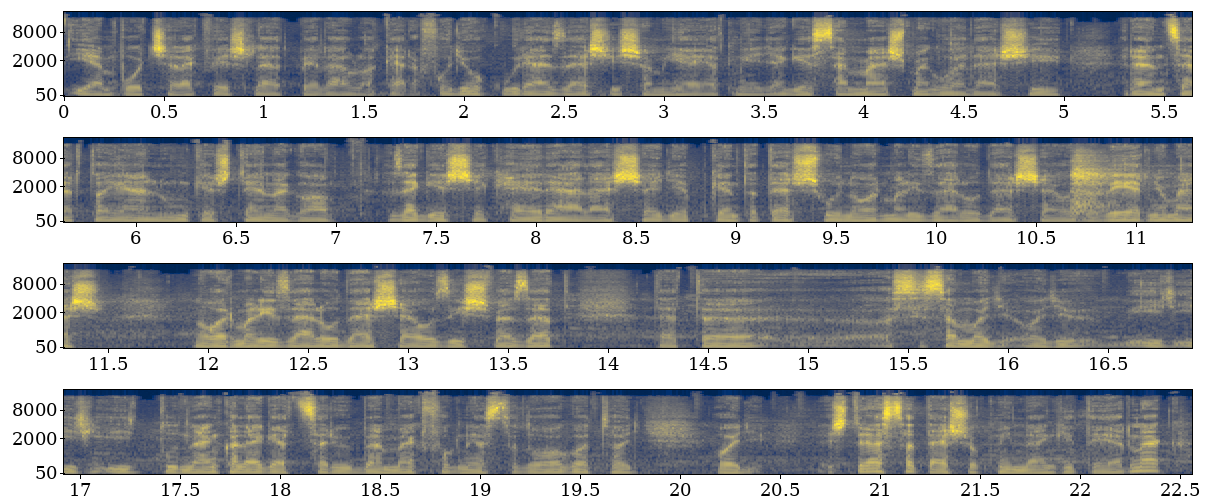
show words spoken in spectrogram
ilyen pótcselekvés lehet például akár a fogyókúrázás is, ami helyett mi egy egészen más megoldási rendszert ajánlunk, és tényleg a, az egészség helyreállása egyébként a testsúly normalizálódásához, a vérnyomás normalizálódásához is vezet. Tehát azt hiszem, hogy, hogy így, így, így tudnánk a legegyszerűbben megfogni ezt a dolgot, hogy, hogy stresszhatások mindenkit érnek,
